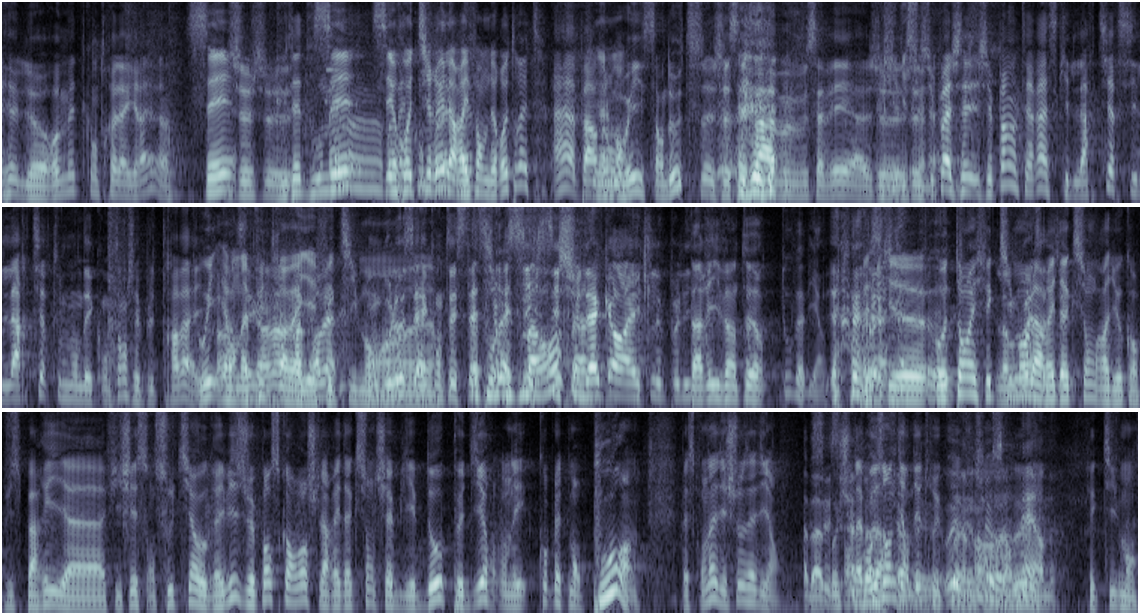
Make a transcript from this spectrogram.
Et le remède contre la grève c'est Je- je- Vous êtes c'est- vous-même c'est remède retirer la réforme des retraites. Ah, pardon, Finalement. oui, sans doute. Je sais pas, vous, vous savez, euh, je, je suis pas, j'ai j'ai pas intérêt à ce qu'il la retire. S'il la retire, tout le monde est content, j'ai plus de travail. Oui, et Enfin, on n'a c'est plus de travail, effectivement, Mon boulot, c'est euh, la contestation. pourrait être Si, marrant, si je suis d'accord avec le politique. Paris 20h, tout va bien. Parce que euh, autant effectivement la rédaction de Radio Campus Paris a affiché son soutien aux grévistes, je pense qu'en revanche la rédaction de Chablis Hebdo peut dire on est complètement pour parce qu'on a des choses à dire. Ah bah, On a besoin de dire des trucs, on s'emmerde. Effectivement.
